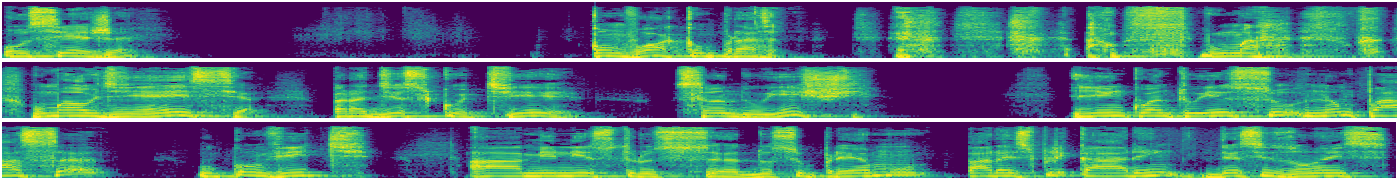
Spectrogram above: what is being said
Ou seja, convocam para uma, uma audiência para discutir sanduíche, e enquanto isso não passa o convite a ministros eh, do Supremo para explicarem decisões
